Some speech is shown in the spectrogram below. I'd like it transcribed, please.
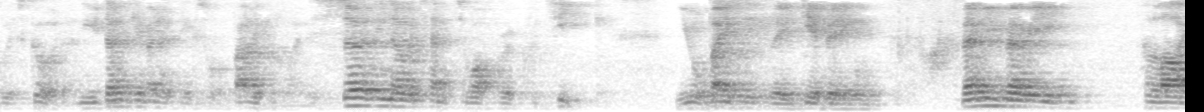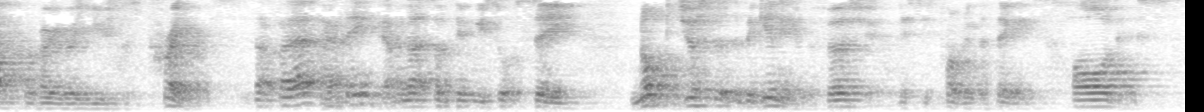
or it's good, and you don't give anything sort of valuable away. There's certainly no attempt to offer a critique. You're basically giving very, very polite or very, very useless praise. Is that fair? I think. I mean, that's something we sort of see not just at the beginning of the first year. This is probably the thing it's hardest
